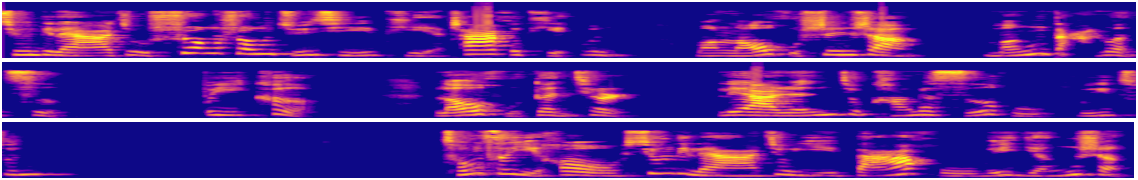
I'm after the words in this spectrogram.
兄弟俩就双双举起铁叉和铁棍，往老虎身上猛打乱刺。不一刻，老虎断气儿。俩人就扛着死虎回村。从此以后，兄弟俩就以打虎为营生，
